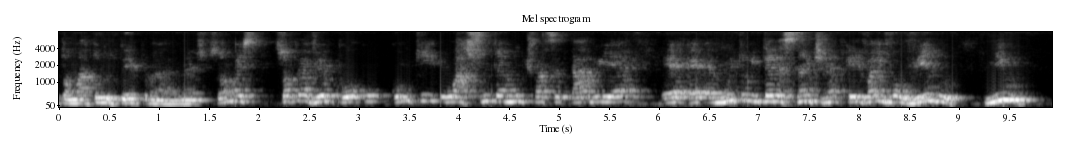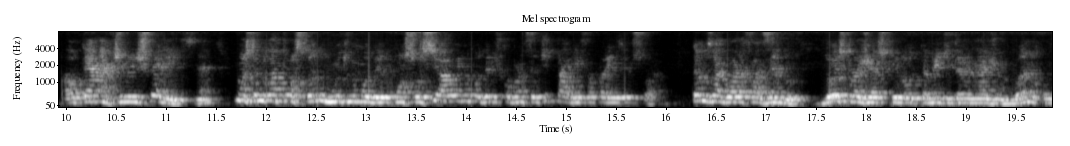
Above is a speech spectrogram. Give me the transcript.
tomar todo o tempo na, na discussão, mas só para ver um pouco como que o assunto é multifacetado e é, é, é, muito interessante, né? porque ele vai envolvendo mil alternativas diferentes. Né? Nós estamos apostando muito no modelo consorcial e no modelo de cobrança de tarifa para sólidos. Estamos agora fazendo dois projetos piloto também de drenagem urbana com o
